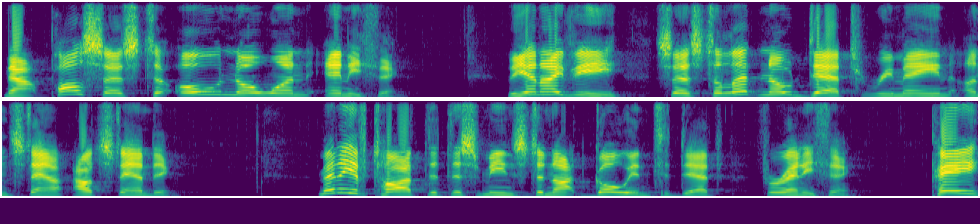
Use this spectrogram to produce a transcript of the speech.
Now, Paul says to owe no one anything. The NIV says to let no debt remain outstanding. Many have taught that this means to not go into debt for anything, pay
